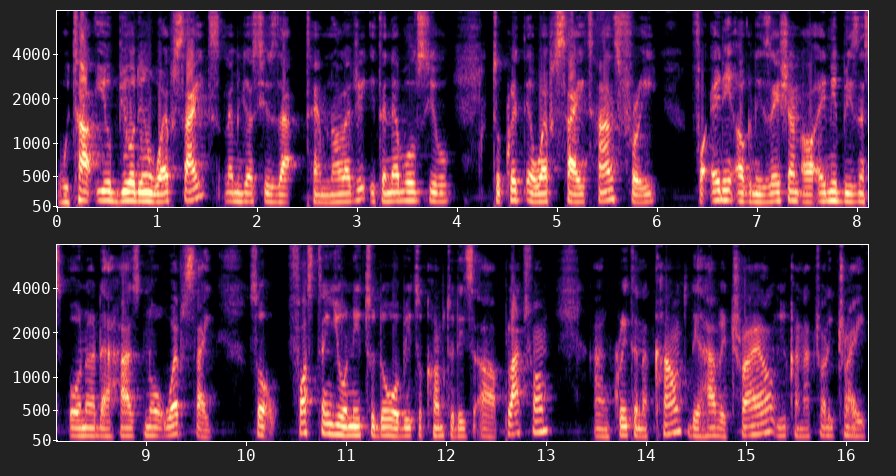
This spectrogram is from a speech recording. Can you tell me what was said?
without you building websites. Let me just use that terminology. It enables you to create a website hands-free for any organization or any business owner that has no website. So first thing you'll need to do will be to come to this uh, platform and create an account. They have a trial. You can actually try it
